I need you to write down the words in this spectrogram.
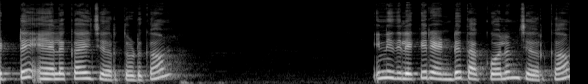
എട്ട് ഏലക്കായ ചേർത്ത് കൊടുക്കാം. ഇനി ഇതിലേക്ക് രണ്ട് തക്കോലം ചേർക്കാം.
